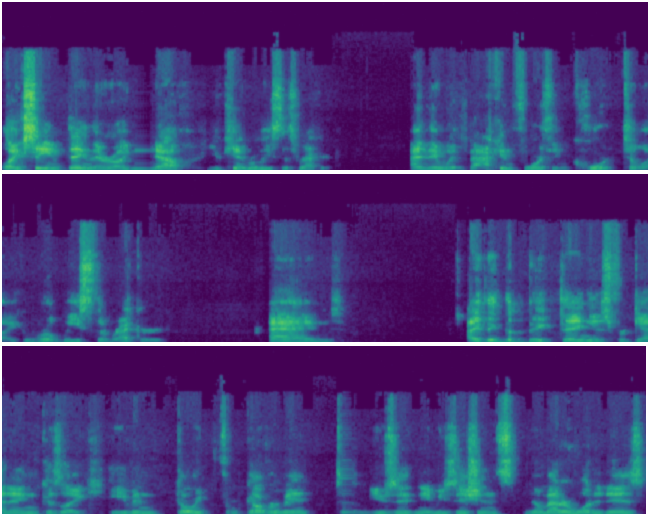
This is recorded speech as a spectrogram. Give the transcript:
like same thing. They were like, no, you can't release this record, and they went back and forth in court to like release the record, and I think the big thing is forgetting because like even going from government to music and musicians, no matter what it is,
